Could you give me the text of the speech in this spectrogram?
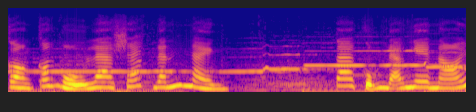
Còn có mụ la sát đánh nàng. Ta cũng đã nghe nói.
